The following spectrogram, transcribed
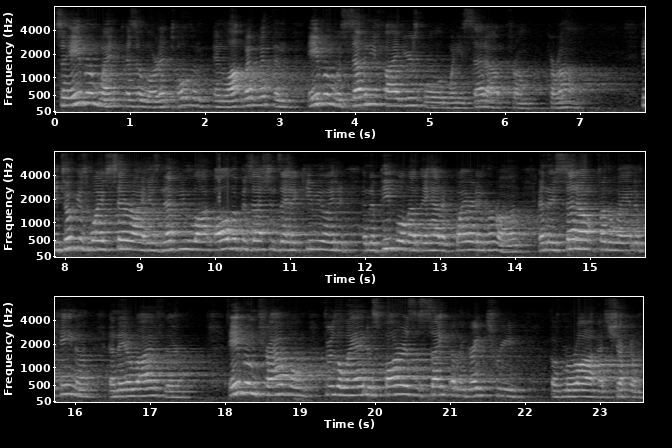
So Abram went as the Lord had told him, and Lot went with him. Abram was 75 years old when he set out from Haran. He took his wife Sarai, his nephew Lot, all the possessions they had accumulated, and the people that they had acquired in Haran, and they set out for the land of Canaan, and they arrived there. Abram traveled through the land as far as the site of the great tree of Moreh at Shechem.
